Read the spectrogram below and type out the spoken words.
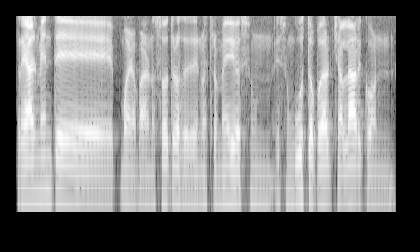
Realmente, bueno, para nosotros desde nuestro medio es un, es un gusto poder charlar con,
